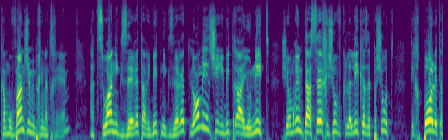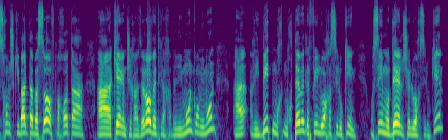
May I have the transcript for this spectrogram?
כמובן שמבחינתכם, התשואה נגזרת, הריבית נגזרת, לא מאיזושהי ריבית רעיונית, שאומרים, תעשה חישוב כללי כזה פשוט, תכפול את הסכום שקיבלת בסוף, פחות הקרן שלך. זה לא עובד ככה. במימון כמו מימון, הריבית מוכתבת לפי לוח הסילוקין. עושים מודל של לוח סילוקין,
